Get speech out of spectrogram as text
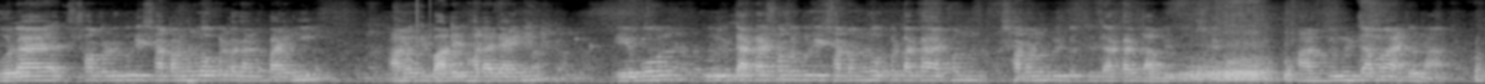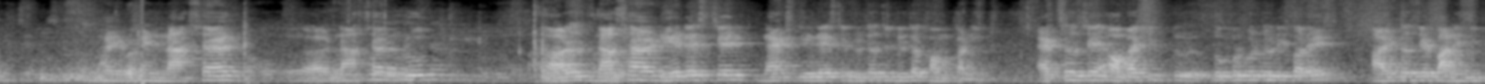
ওরা সতেরো কোটি সাতান্ন লক্ষ টাকা আমি পাইনি, আমাকে বাড়ি ভাড়া দেয়নি। এবং ওই টাকা কোটি সাতান্ন লক্ষ টাকা এখন সাতানব্বই কোটি টাকার দাবি করছে। আর জমির দামও এত না। ভাই নাসার নাসার গ্রুপ আর নাসার real estate next real estate দুটো হচ্ছে দুটো কোম্পানি একটা হচ্ছে আবাসিক প্রকল্প তৈরি করে আর একটা হচ্ছে বাণিজ্যিক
